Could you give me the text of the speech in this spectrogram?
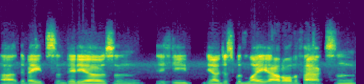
uh, debates and videos, and he, you know, just would lay out all the facts, and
